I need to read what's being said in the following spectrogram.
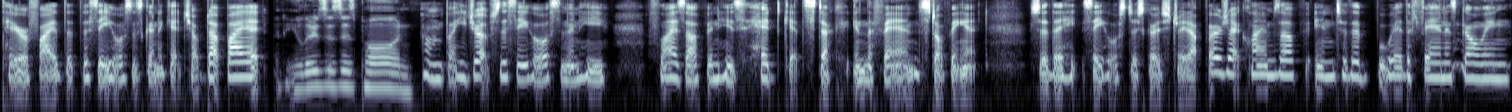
terrified that the seahorse is going to get chopped up by it. And he loses his porn. Um, but he drops the seahorse, and then he flies up, and his head gets stuck in the fan, stopping it. So the seahorse just goes straight up. Bojack climbs up into the where the fan is going,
